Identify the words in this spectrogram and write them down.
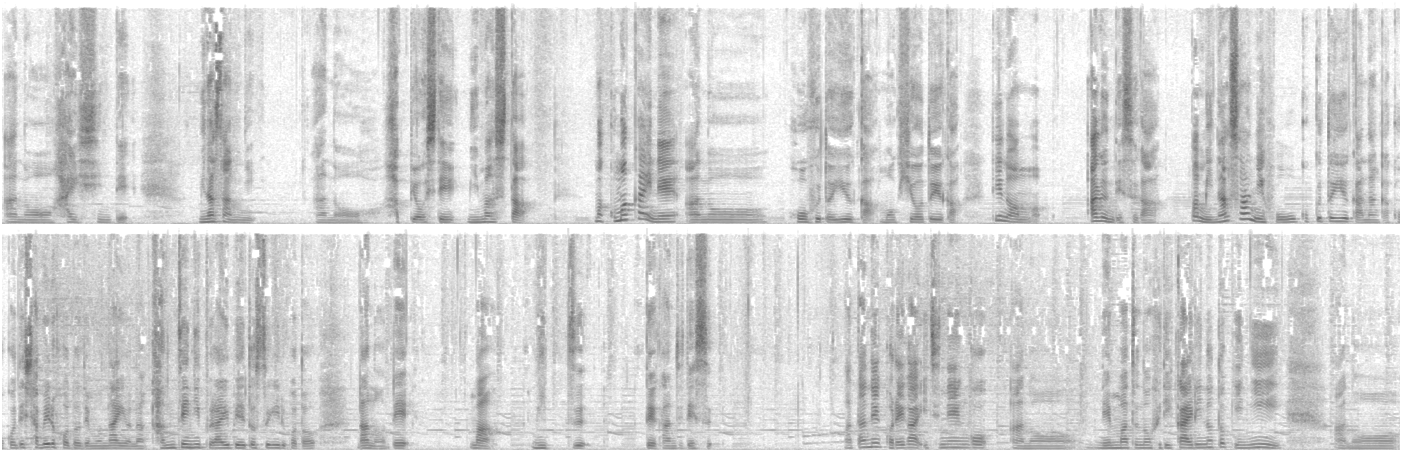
あの配信で皆さんにあの発表してみました。まあ、細かいねあの抱負というか目標というかっていうのはあるんですが、まあ、皆さんに報告というかなんかここで喋るほどでもないような完全にプライベートすぎることなのでまあ3つっていう感じです。またねこれが1年後あの年末の振り返りの時にあの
